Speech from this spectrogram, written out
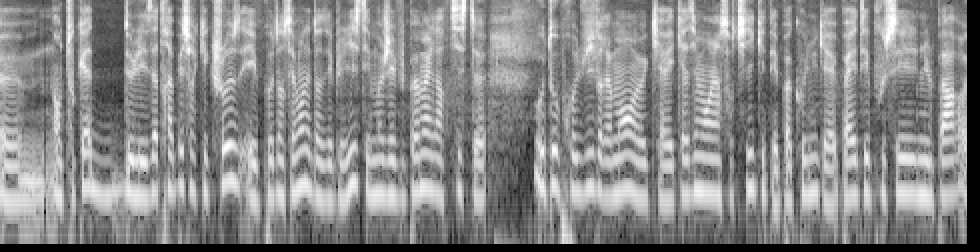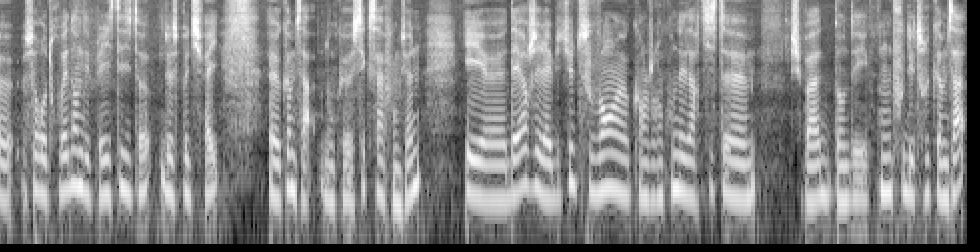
euh, en tout cas de les attraper sur quelque chose et potentiellement d'être dans des playlists. Et moi j'ai vu pas mal d'artistes euh, autoproduits vraiment euh, qui avaient quasiment rien sorti, qui n'étaient pas connus, qui n'avaient pas été poussés nulle part, euh, se retrouver dans des playlists de Spotify euh, comme ça. Donc c'est que ça fonctionne. Et d'ailleurs j'ai l'habitude souvent quand je rencontre des artistes, je sais pas, dans des confs ou des trucs comme ça,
